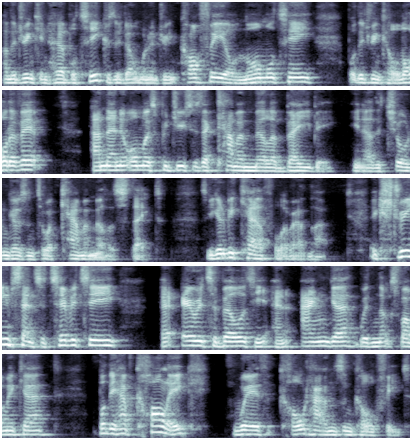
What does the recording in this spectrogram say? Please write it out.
and they're drinking herbal tea because they don't want to drink coffee or normal tea, but they drink a lot of it. And then it almost produces a chamomilla baby. You know, the children goes into a chamomilla state. So you've got to be careful around that. Extreme sensitivity, uh, irritability, and anger with nux vomica, but they have colic with cold hands and cold feet.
